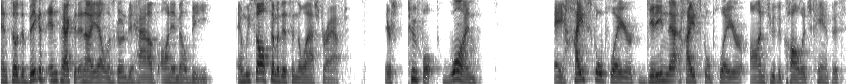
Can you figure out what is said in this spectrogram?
And so the biggest impact that NIL is going to have on MLB, and we saw some of this in the last draft, there's twofold. One, a high school player getting that high school player onto the college campus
